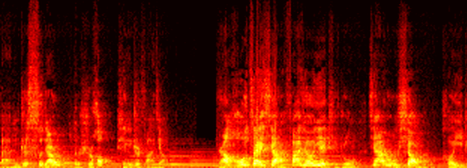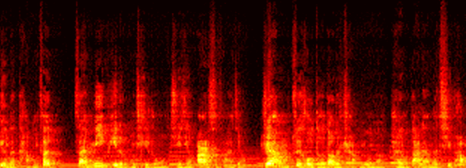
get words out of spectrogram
百分之四点五的时候停止发酵。然后再向发酵液体中加入酵母和一定的糖分，在密闭的容器中进行二次发酵，这样最后得到的产物呢含有大量的气泡，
